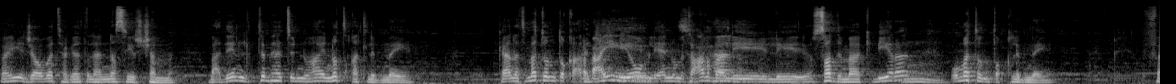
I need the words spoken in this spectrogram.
فهي جاوبتها قالت لها النصير شمة. بعدين انتبهت إنه هاي نطقت البنية كانت ما تنطق 40 عجيب. يوم لأنه متعرضة لصدمة كبيرة وما تنطق البنيه ف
